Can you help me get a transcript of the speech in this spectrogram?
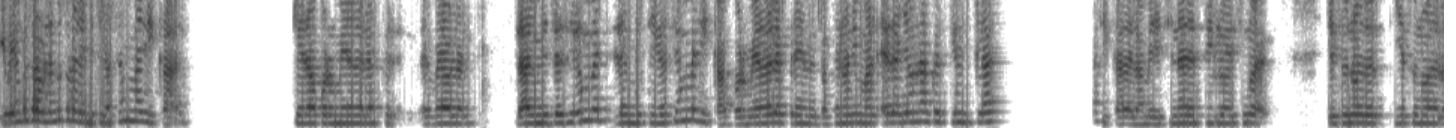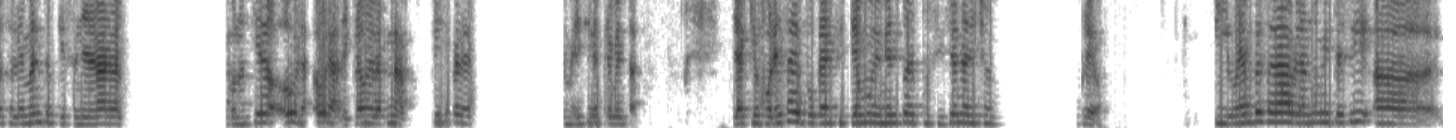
y voy a empezar hablando sobre la investigación médica, que era por medio de la, eh, voy a hablar, la, investigación, la investigación médica por medio de la experimentación animal era ya una cuestión clásica de la medicina del siglo XIX, y es uno de, y es uno de los elementos que señala la conocida obra, obra de Claude Bernard, príncipe de la medicina experimental, ya que por esa época existía un movimiento de exposición a dicho empleo. Y voy a empezar hablando mi tesis uh,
